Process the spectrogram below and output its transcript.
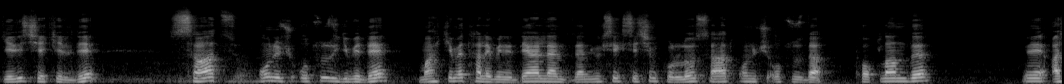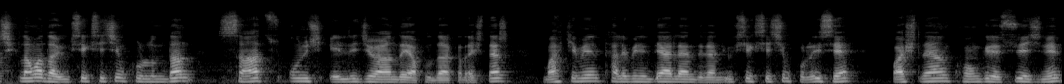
geri çekildi saat 13.30 gibi de mahkeme talebini değerlendiren Yüksek Seçim Kurulu saat 13.30'da toplandı ve açıklama da Yüksek Seçim Kurulu'ndan saat 13.50 civarında yapıldı arkadaşlar. Mahkemenin talebini değerlendiren Yüksek Seçim Kurulu ise başlayan kongre sürecinin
